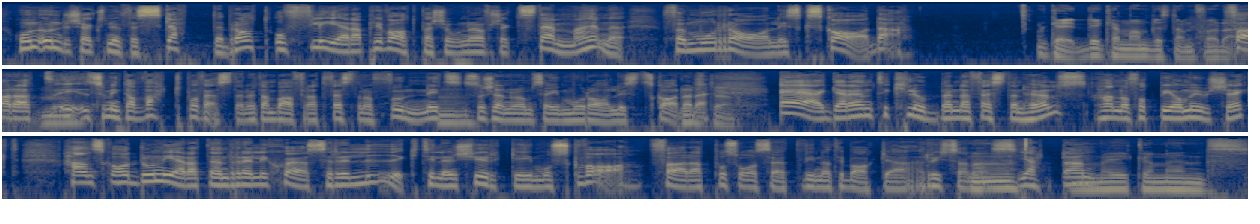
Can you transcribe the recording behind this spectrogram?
Hon undersöks nu för skattebrott och flera privatpersoner har försökt stämma henne för moralisk skada. Okej, det kan man bli stämd för där. För att, Mm. eh, som inte har varit på festen utan bara för att festen har funnits så känner de sig moraliskt skadade. Ägaren till klubben där festen hölls, han har fått be om ursäkt. Han ska ha donerat en religiös relik till en kyrka i Moskva för att på så sätt vinna tillbaka ryssarnas Mm. hjärtan. Make amends.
